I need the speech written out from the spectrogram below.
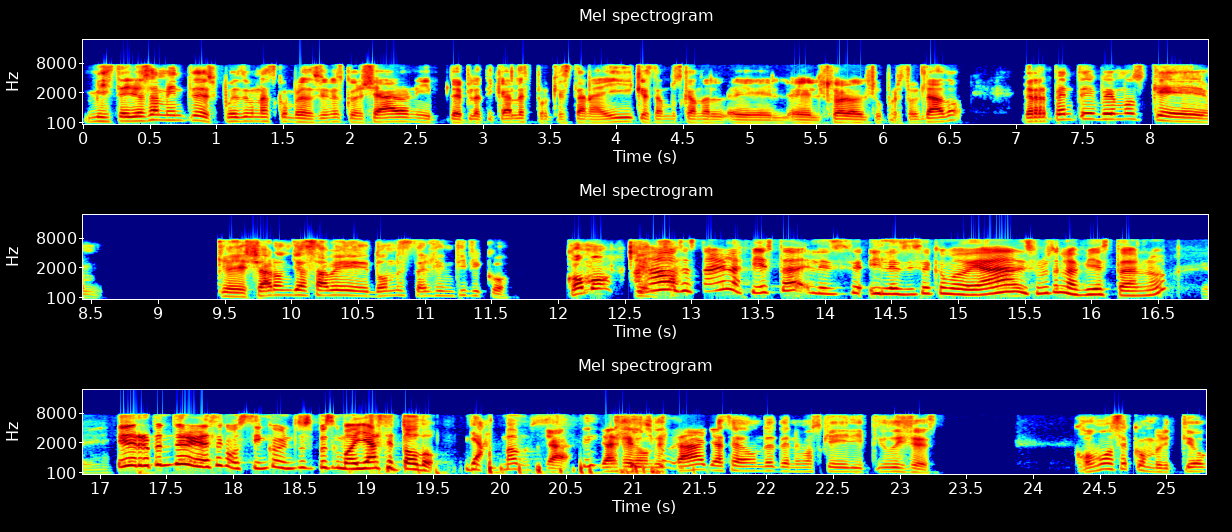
misteriosamente después de unas conversaciones con Sharon y de platicarles por qué están ahí, que están buscando el, el, suelo del super soldado, de repente vemos que, que Sharon ya sabe dónde está el científico. ¿Cómo? Ah, o sea, están en la fiesta y les, dice, y les dice como de, ah, disfruten la fiesta, ¿no? Y de repente regresa como cinco minutos después como, ya sé todo, ya, vamos. Ya, ya sé dónde está, ya sé a dónde tenemos que ir y tú dices, ¿cómo se convirtió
